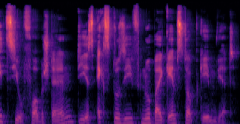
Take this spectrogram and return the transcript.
Ezio vorbestellen, die es exklusiv nur bei GameStop geben wird.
